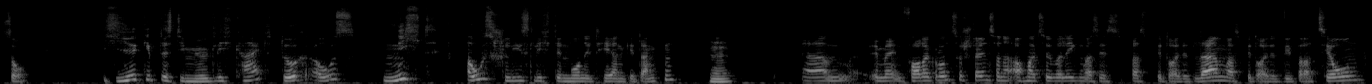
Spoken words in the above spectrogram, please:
So. Hier gibt es die Möglichkeit, durchaus nicht ausschließlich den monetären Gedanken mhm. ähm, immer in den Vordergrund zu stellen, sondern auch mal zu überlegen, was, ist, was bedeutet Lärm, was bedeutet Vibration,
